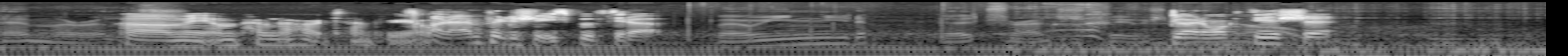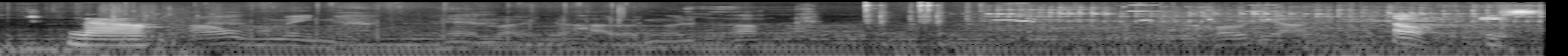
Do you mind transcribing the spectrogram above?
hemorrhage. Oh man, I'm having a hard time figuring Oh, out. no, I'm pretty sure you spoofed it up. But we need a transfusion. Do I gotta walk through this shit? No. How many am I having a Cardiac. Oh, he's.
